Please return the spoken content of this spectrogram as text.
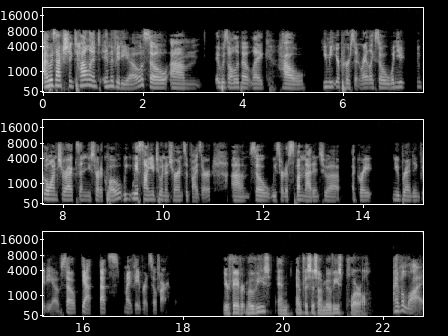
I was actually talent in the video. So um, it was all about like how you meet your person, right? Like, so when you go on Surex and you start a quote, we, we assign you to an insurance advisor. Um, so we sort of spun that into a, a great new branding video. So yeah, that's my favorite so far. Your favorite movies and emphasis on movies, plural. I have a lot.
